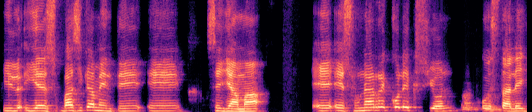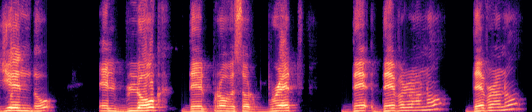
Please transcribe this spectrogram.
Y, y es básicamente, eh, se llama, eh, es una recolección o está leyendo el blog del profesor Brett de, Deverano, Deverano.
